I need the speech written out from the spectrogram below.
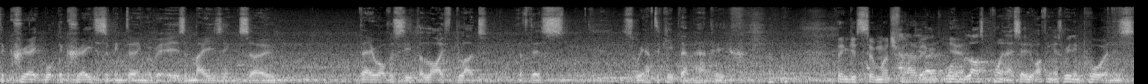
the create what the creators have been doing with it is amazing. So, they're obviously the lifeblood of this. So we have to keep them happy. Thank you so much for having Uh, me. one last point actually, I think it's really important is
